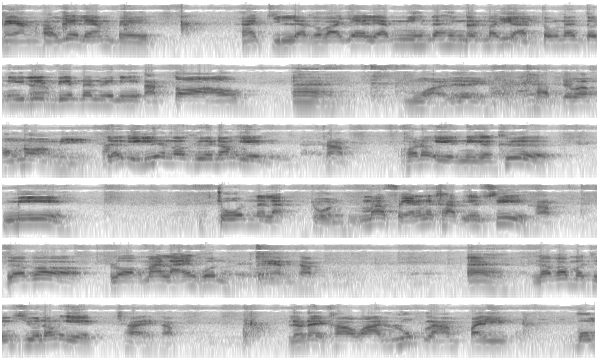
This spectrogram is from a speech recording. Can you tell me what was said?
แม่นครับเขาบยายแหลมไป หากินแล้วก็ว่ายายแหลมมีได้เงินมาจากตรงนั้นตัวนี้ครับเล่นเว็บนั้นเว็บนี้ตัดต่อเอาอ่ามั่วเลยครับแต่ว่าของน้องนี่ แล้วอีกเรื่องก็คือน้องเอกครับของน้องเอกนี่ก็คือมีโจรนั่นแหละโจรมาแฝงนะครับ FC ครับ แล้วก็หลอกมาหลายคนแม่นครับ อ่า แล้วก็มาถึงคิวน้องเอกใช่ครับ แล้วได้ข่าวว่าลุกลามไปวง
